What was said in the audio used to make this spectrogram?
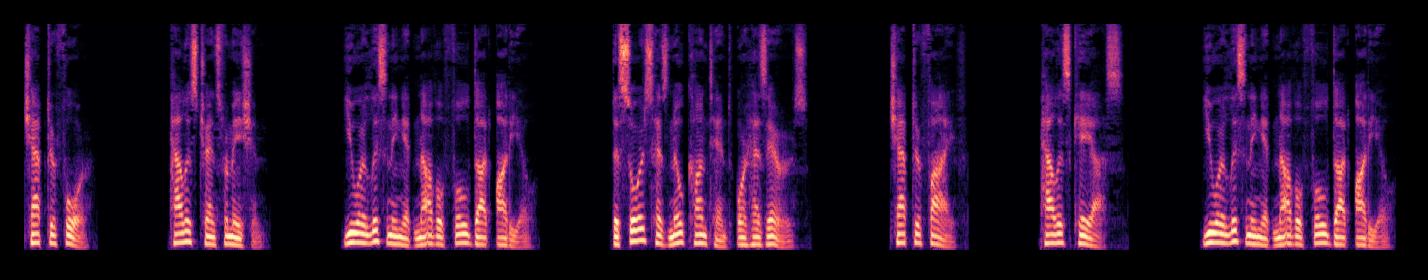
Chapter 4 Palace Transformation You are listening at Novel Full. Audio. The source has no content or has errors. Chapter 5 Palace Chaos You are listening at Novel Full. Audio.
